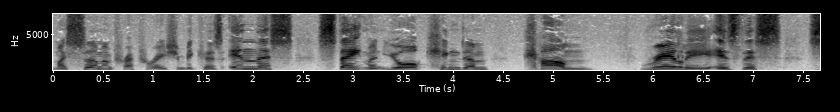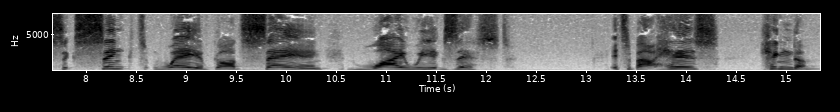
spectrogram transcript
my sermon preparation because in this statement, Your kingdom come, really is this succinct way of God saying why we exist. It's about His kingdom.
